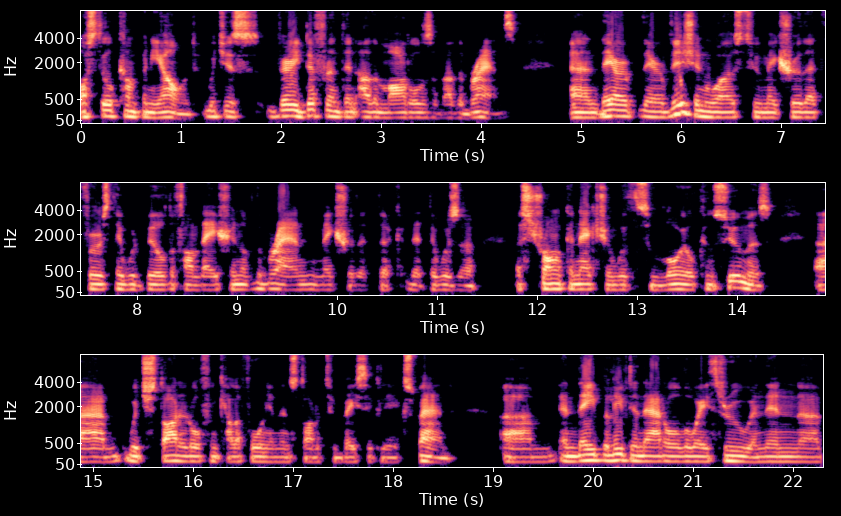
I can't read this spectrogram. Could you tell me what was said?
are still company owned, which is very different than other models of other brands. And their their vision was to make sure that first they would build the foundation of the brand and make sure that the, that there was a, a strong connection with some loyal consumers, um, which started off in California and then started to basically expand. Um, and they believed in that all the way through. And then uh,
